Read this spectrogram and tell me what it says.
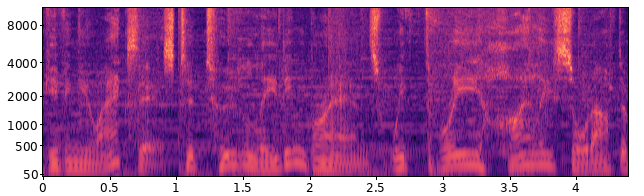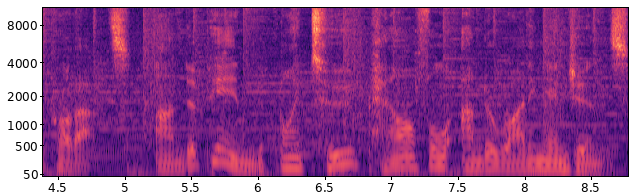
giving you access to two leading brands with three highly sought after products, underpinned by two powerful underwriting engines,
